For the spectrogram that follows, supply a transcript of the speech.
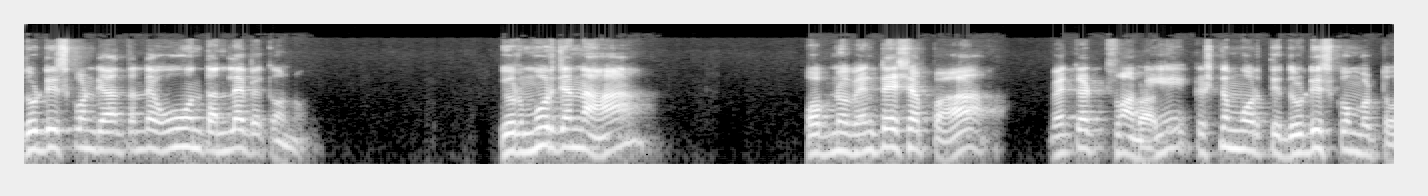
ದುಡ್ಡು ಇಸ್ಕೊಂಡ್ಯಾ ಅಂತಂದ್ರೆ ಹ್ಞೂ ಅಂತ ಅನ್ಲೇಬೇಕು ಅವನು. ಇವ್ರ ಮೂರ್ ಜನ ಒಬ್ನು ವೆಂಕಟೇಶಪ್ಪ ವೆಂಕಟ ಸ್ವಾಮಿ ಕೃಷ್ಣಮೂರ್ತಿ ದುಡ್ಡು ಇಸ್ಕೊಂಡ್ಬಿಟ್ಟು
